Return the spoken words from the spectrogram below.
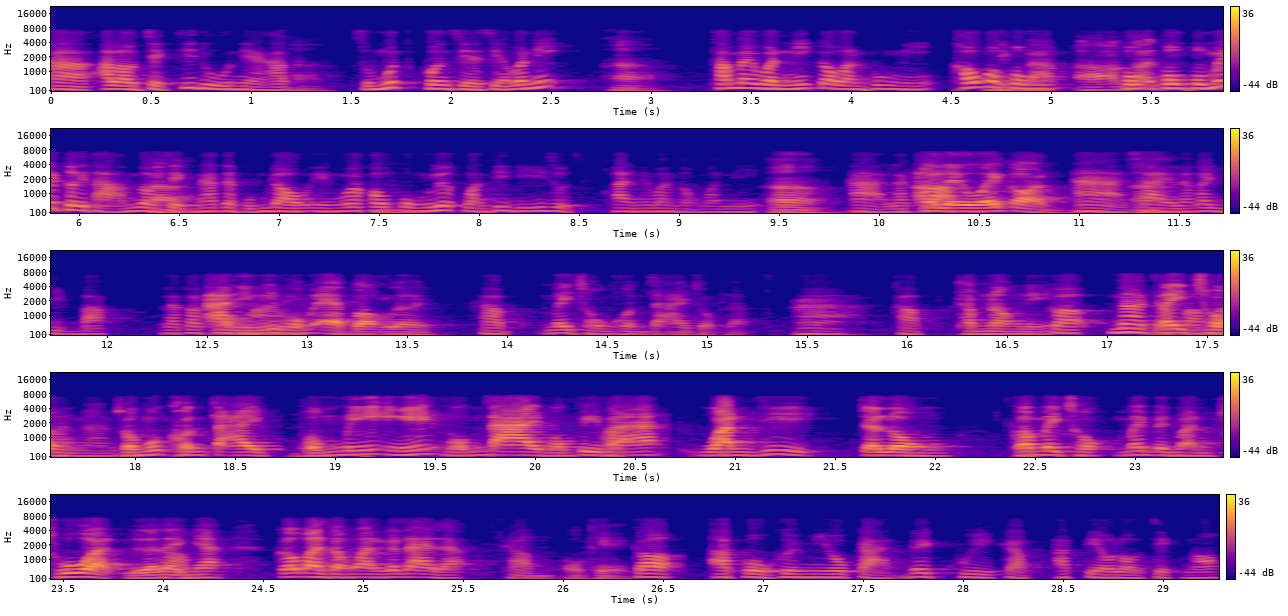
อ่าเราเจ็กที่ดูเนี่ยครับอ่าสมมุติคนเสียเสียวันนี้อ่าถ้าไม่วันนี้ก็วันพรุ่งนี้เขาก็คงดีมากอ๋อผมก็ผมผมไม่เคยถามเราเจ็กอ่านะแต่ผมเดาเองว่าเขาคงเลือกวันที่ดีที่สุดภายในวันสองวันนี้อ่าอ่าแล้วก็เอาเร็วไว้ก่อนอ่าใช่แล้วก็หยิบบัก แล้วก็อ่าเข้าอย่างนี้ไผมแอบบอกเลย ครับไม่ชงคนตายจบแล้วอ่าครับ ทำนองนี้ก็น่าจะไม่ประชงมาณนั้นสมมุติคนตาย ผมมีอย่างนี้ ผมตาย ผมปีม้า วันที่จะลงก็ไม่ชงไม่เป็นวันชวดหรืออะไรเงี้ย ก็วันสองวันก็ได้แล้วครับอืมโอเค ก็อาโกเคยมีโอกาสได้คุยกับอาเตียวเหล่าเจ็กเนาะ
